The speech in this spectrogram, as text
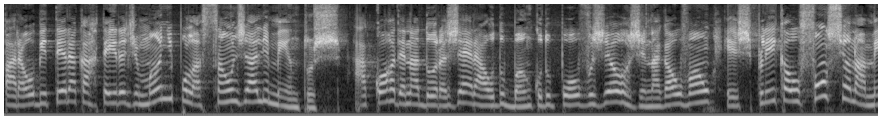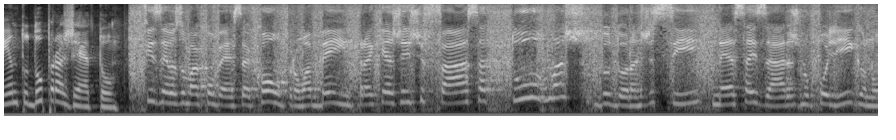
para obter a carteira de manipulação de alimentos. A coordenadora geral do Banco do Povo, Georgina Galvão, explica o funcionamento do projeto. Fizemos uma conversa com o Proma Bem para que a gente faça turmas do Donas de Si nessas áreas, no polígono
